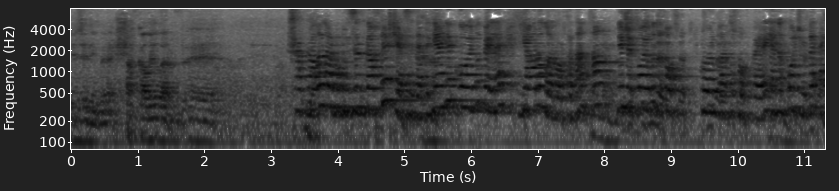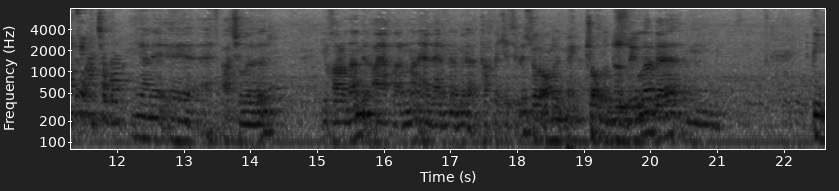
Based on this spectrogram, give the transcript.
necə deyim, belə şaqqalıyırlar, e, Şaqqalılar bu bizim qaflə kəsindədir. Yəni qoyunu belə yarırlar ortadan. Tam necə toyuğu top qoyurlar topkaya. Yəni o cürdə əksi açılır. Yəni e, ət açılır, yuxarıdan bir ayaqlarından, əllərindən belə taxta keçirilir. Sonra onu çoxlu duzluyurlar və bir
